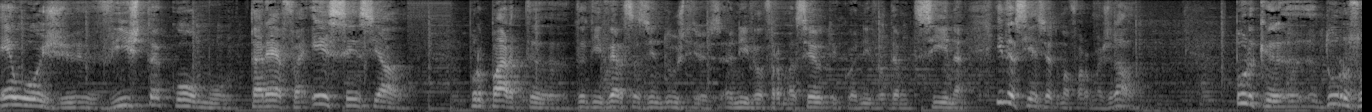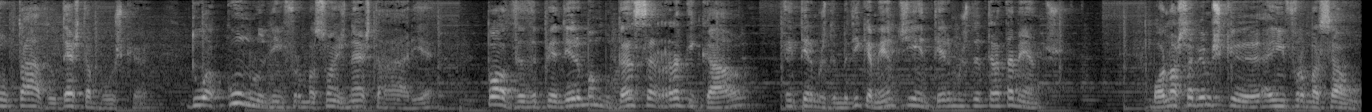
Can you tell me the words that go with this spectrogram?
é hoje vista como tarefa essencial por parte de diversas indústrias a nível farmacêutico, a nível da medicina e da ciência de uma forma geral. Porque do resultado desta busca, do acúmulo de informações nesta área, pode depender uma mudança radical em termos de medicamentos e em termos de tratamentos. Bom, nós sabemos que a informação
